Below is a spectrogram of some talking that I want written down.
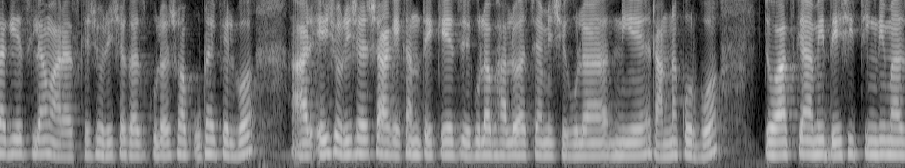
লাগিয়েছিলাম আর আজকে সরিষা গাছগুলো সব উঠাই ফেলব। আর এই সরিষার শাক এখান থেকে যেগুলা ভালো আছে আমি সেগুলা নিয়ে রান্না করব। তো আজকে আমি দেশি চিংড়ি মাছ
